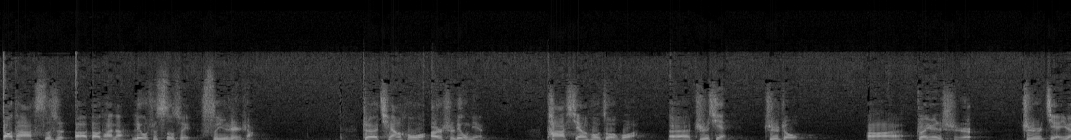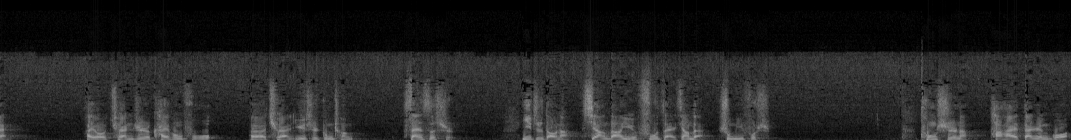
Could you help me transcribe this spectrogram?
到他四十啊，到他呢六十四岁死于任上。这前后二十六年，他先后做过呃知县、知州、啊专运使、知谏院，还有权知开封府、呃权御史中丞、三司使。一直到呢，相当于副宰相的枢密副使。同时呢，他还担任过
